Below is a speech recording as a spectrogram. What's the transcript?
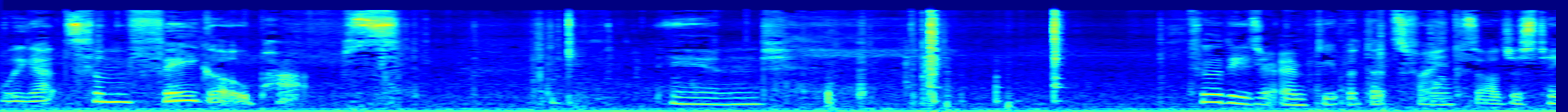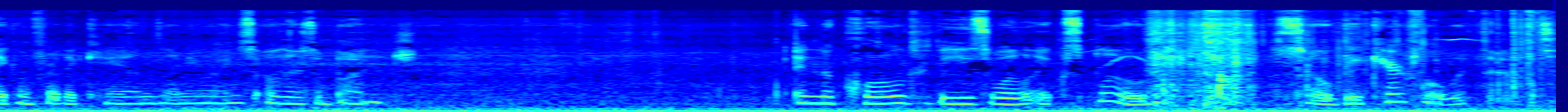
We got some Faygo pops. And two of these are empty, but that's fine because I'll just take them for the cans anyways. Oh, there's a bunch. In the cold, these will explode. So be careful with that.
